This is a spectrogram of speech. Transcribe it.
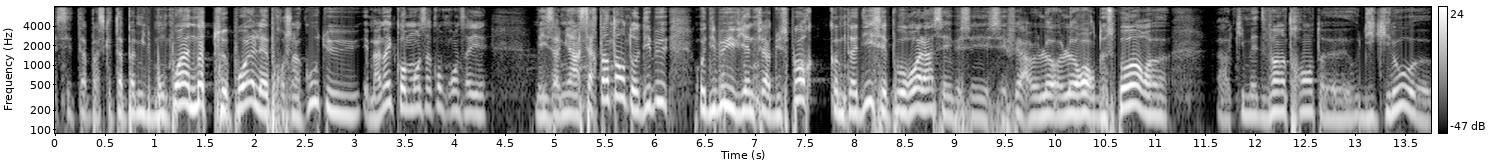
c'est parce que t'as pas mis le bon point, note ce point, le prochain coup, tu. Et maintenant ils commencent à comprendre, ça y est. Mais ça a mis un certain temps. Au début, au début, ils viennent faire du sport. Comme tu as dit, c'est pour voilà, c'est faire leur, leur heure de sport. euh, euh, qui mettent 20, 30 euh, ou 10 kilos, euh,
